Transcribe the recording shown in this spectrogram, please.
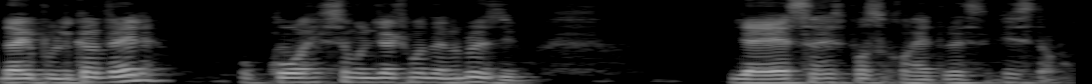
da República Velha, ocorre a Semana de Arte Moderna no Brasil. E é essa a resposta correta dessa questão.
